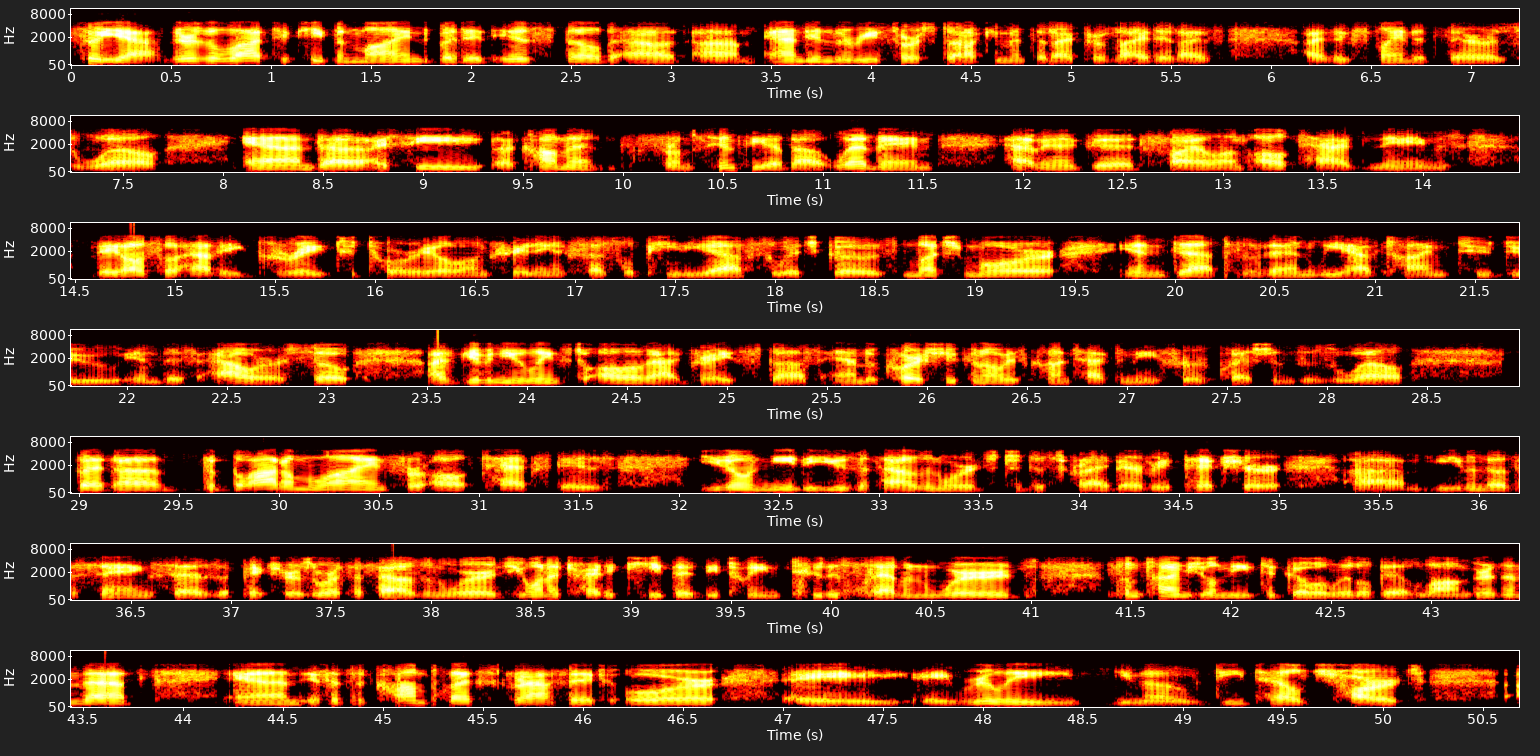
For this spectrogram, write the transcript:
So yeah, there's a lot to keep in mind, but it is spelled out um, and in the resource document that I provided, I've, I've explained it there as well. And uh, I see a comment from Cynthia about WebAIM having a good file on alt tag names. They also have a great tutorial on creating accessible PDFs which goes much more in depth than we have time to do in this hour. So I've given you links to all of that great stuff. And of course you can always contact me for questions as well. But uh, the bottom line for alt text is you don't need to use a thousand words to describe every picture. Um, even though the saying says a picture is worth a thousand words, you want to try to keep it between two to seven words. Sometimes you'll need to go a little bit longer than that. And if it's a complex graphic or a, a really you know, detailed chart,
